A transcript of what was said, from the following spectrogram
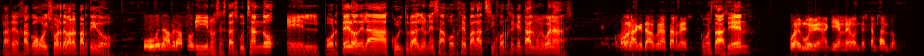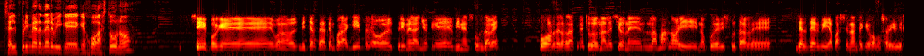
Gracias, Jacobo, y suerte para el partido. Un abrazo. Y nos está escuchando el portero de la Cultural Leonesa, Jorge Palazzi. Jorge, ¿qué tal? Muy buenas. Hola, ¿qué tal? Buenas tardes. ¿Cómo estás? ¿Bien? Pues muy bien, aquí en León, descansando. Es el primer derby que, que juegas tú, ¿no? Sí, porque, bueno, es mi tercera temporada aquí, pero el primer año que vine en segunda B, por desgracia tuve una lesión en la mano y no pude disfrutar de, del derby apasionante que vamos a vivir.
